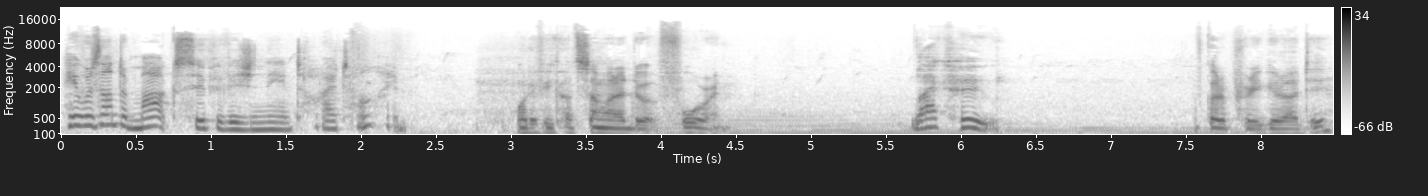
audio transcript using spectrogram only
He was under Mark's supervision the entire time. What if he got someone to do it for him? Like who? I've got a pretty good idea.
